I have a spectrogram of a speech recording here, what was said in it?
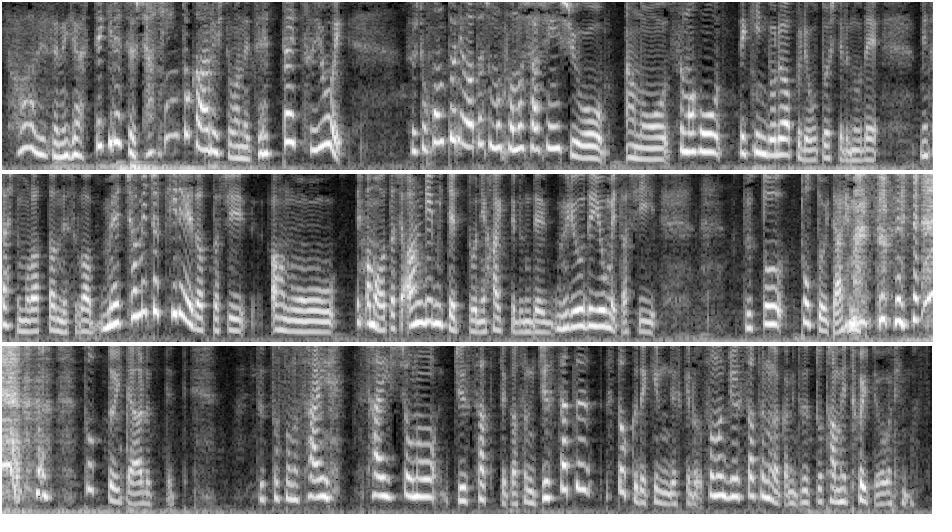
そうですね。いや、素敵ですよ。写真とかある人はね、絶対強い。そして本当に私もその写真集を、あの、スマホで Kindle アプリを落としてるので、見させてもらったんですが、めちゃめちゃ綺麗だったし、あの、しかも私 Unlimited に入ってるんで、無料で読めたし、ずっと撮っといてあります、それ。撮っといてあるってって。ずっとその最、最初の10冊というか、その10冊ストックできるんですけど、その10冊の中にずっと貯めといております。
